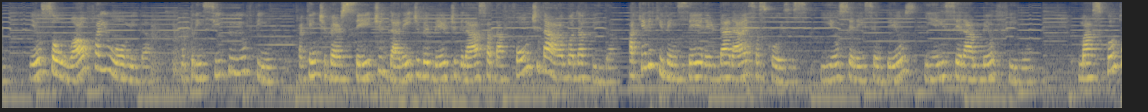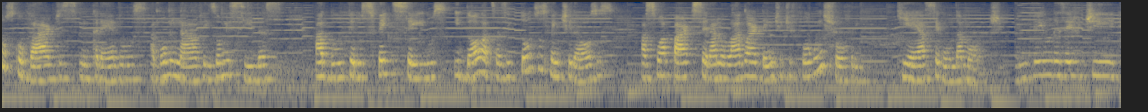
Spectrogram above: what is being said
Eu sou o Alfa e o Ômega, o princípio e o fim. A quem tiver sede, darei de beber de graça da fonte da água da vida. Aquele que vencer herdará essas coisas, e eu serei seu Deus, e ele será meu filho. Mas quanto aos covardes, incrédulos, abomináveis, homicidas, adúlteros, feiticeiros, idólatras e todos os mentirosos, a sua parte será no lago ardente de fogo e enxofre, que é a segunda morte. Me veio um desejo de,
